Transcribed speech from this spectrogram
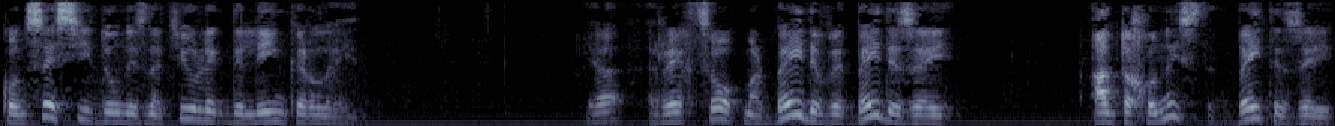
concessie doen is natuurlijk de linkerlijn. Ja, rechtsop, maar beide, beide zijn antagonisten, beide zij,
